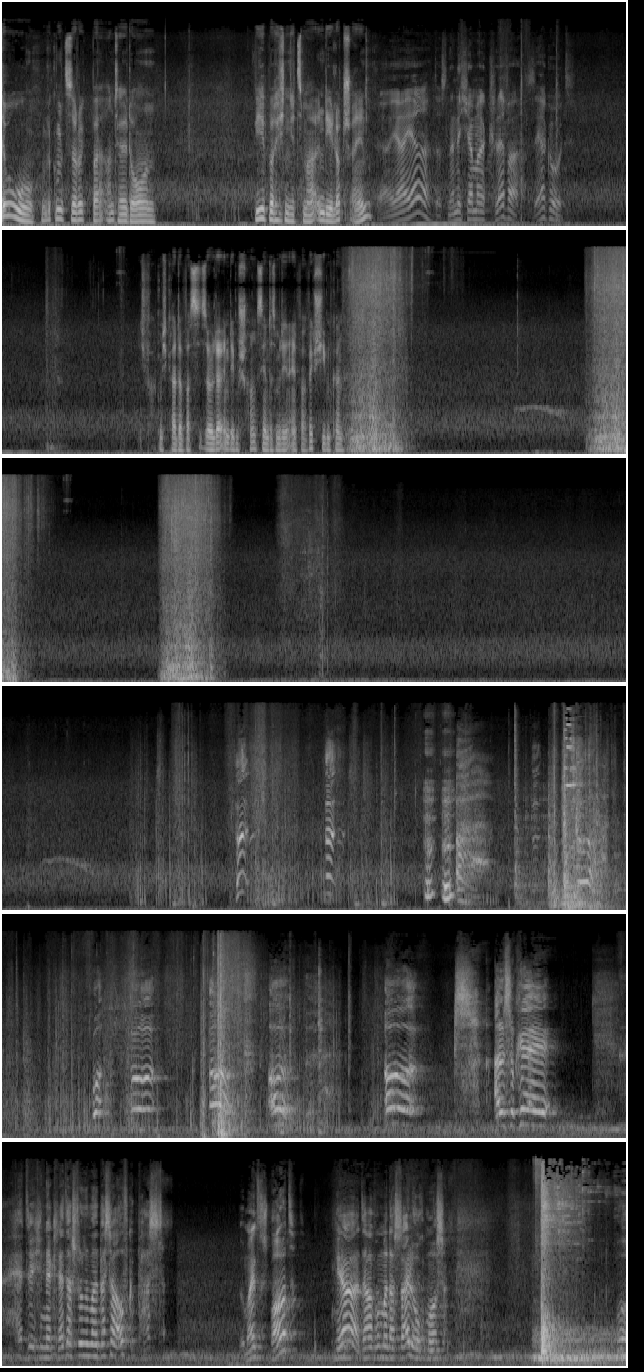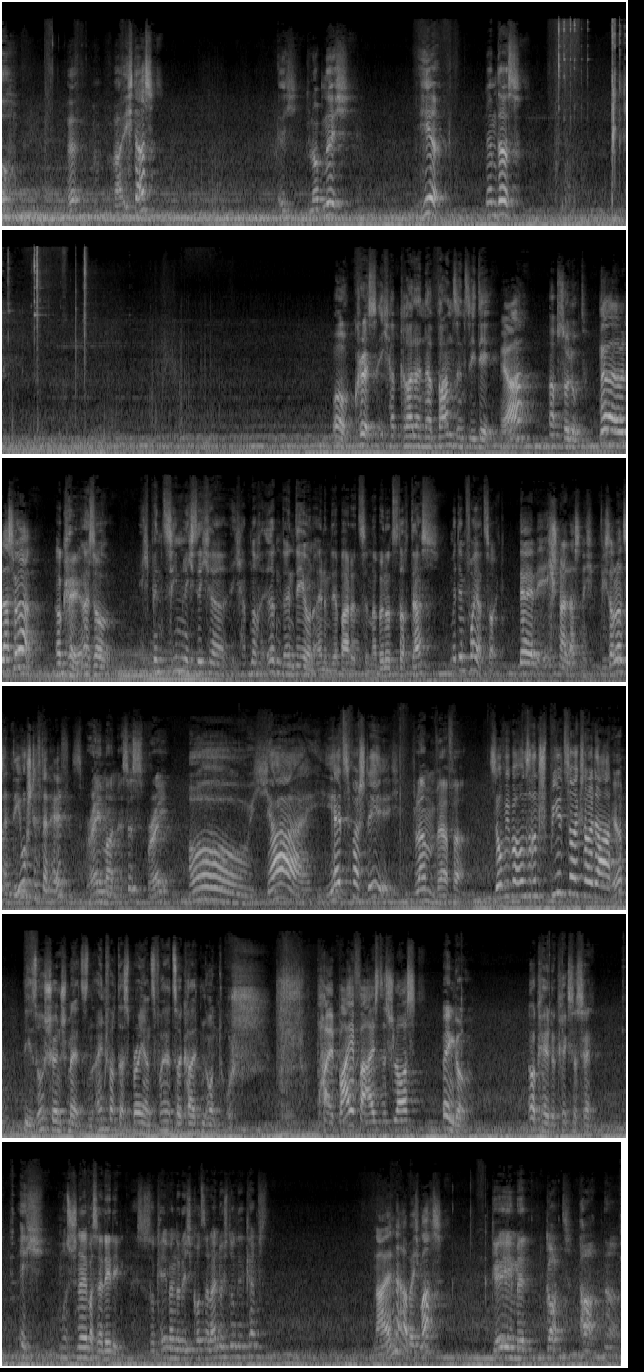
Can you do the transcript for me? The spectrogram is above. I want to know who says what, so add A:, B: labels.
A: So, willkommen zurück bei Until Dawn. Wir brechen jetzt mal in die Lodge ein.
B: Ja, ja, ja, das nenne ich ja mal clever. Sehr gut.
A: Ich frage mich gerade, was soll da in dem Schrank sein, dass man den einfach wegschieben kann.
C: Alles okay? Hätte ich in der Kletterstunde mal besser aufgepasst.
B: Du meinst Sport?
C: Ja, da, wo man das Seil hoch muss. Oh. Äh, war ich das?
B: Ich glaub nicht. Hier, nimm das. Wow, Chris, ich habe gerade eine Wahnsinnsidee.
C: Ja?
B: Absolut.
C: Äh, lass hören.
B: Okay, also, ich bin ziemlich sicher, ich habe noch irgendein Deo in einem der Badezimmer. Benutzt doch das mit dem Feuerzeug.
C: Äh, ich schnall das nicht. Wie soll uns ein Deo-Stift denn helfen?
B: Spray, Mann, es ist Spray.
C: Oh, ja, jetzt verstehe ich.
B: Flammenwerfer.
C: So wie bei unseren Spielzeugsoldaten.
B: Ja, die so schön schmelzen. Einfach das Spray ans Feuerzeug halten und husch.
C: Bye bye, vereistes Schloss.
B: Bingo. Okay, du kriegst es hin. Ich muss schnell was erledigen. Ist es okay, wenn du dich kurz allein durchs Dunkel kämpfst?
C: Nein, aber ich mach's.
B: Geh mit Gott, Partner.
